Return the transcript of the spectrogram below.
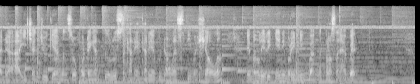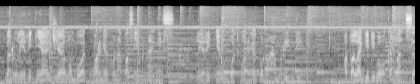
Ada Aichan juga mensupport dengan tulus karya-karya Bunda Lesti Masya Allah Memang liriknya ini merinding banget persahabat Baru liriknya aja membuat warga Konoha pastinya menangis. Liriknya membuat warga Konoha merinding. Apalagi dibawakan langsung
